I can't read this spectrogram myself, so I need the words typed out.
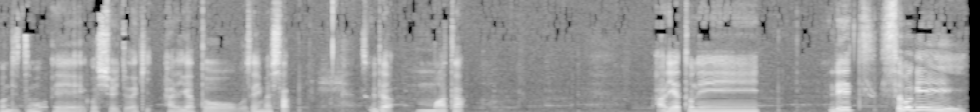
本日も、えー、ご視聴いただきありがとうございました。それでは、また。ありがとねレッツサバゲー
